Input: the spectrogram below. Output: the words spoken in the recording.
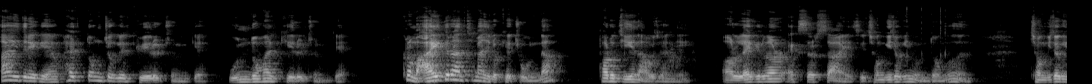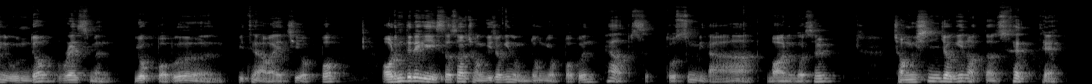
아이들에게 활동적일 기회를 주는 게, 운동할 기회를 주는 게. 그럼 아이들한테만 이렇게 좋나? 바로 뒤에 나오잖니. A regular exercise, 정기적인 운동은 정기적인 운동 regimen, 요법은 밑에 나와 있지 요법. 어른들에게 있어서 정기적인 운동 요법은 helps, 돕습니다. 뭐 하는 것을? 정신적인 어떤 쇠퇴,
